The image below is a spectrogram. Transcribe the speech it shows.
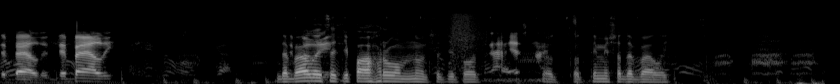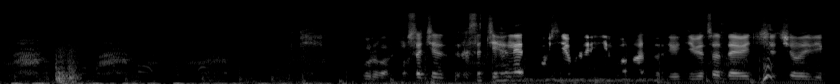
Дебелий, дебелий. Дебелий це типа гром, ну це типа от, А, я знаю. от, от ти Міша дебелий. Курва. Ну, кстати, кстати, гнет по всій Україні багато. Їх 909 ч- чоловік.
